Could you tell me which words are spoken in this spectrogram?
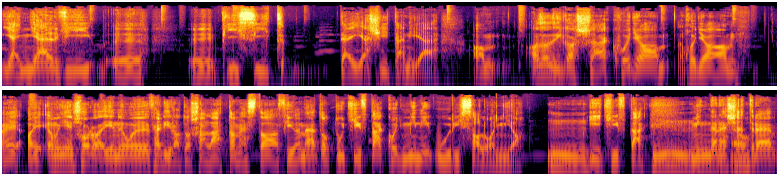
ilyen nyelvi ö, ö, PC-t teljesítenie. A, az az igazság, hogy a, hogy a a, én, sorol, én feliratosan láttam ezt a filmet, ott úgy hívták, hogy mini úri szalonja. Mm. Így hívták. Mm. Minden esetre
